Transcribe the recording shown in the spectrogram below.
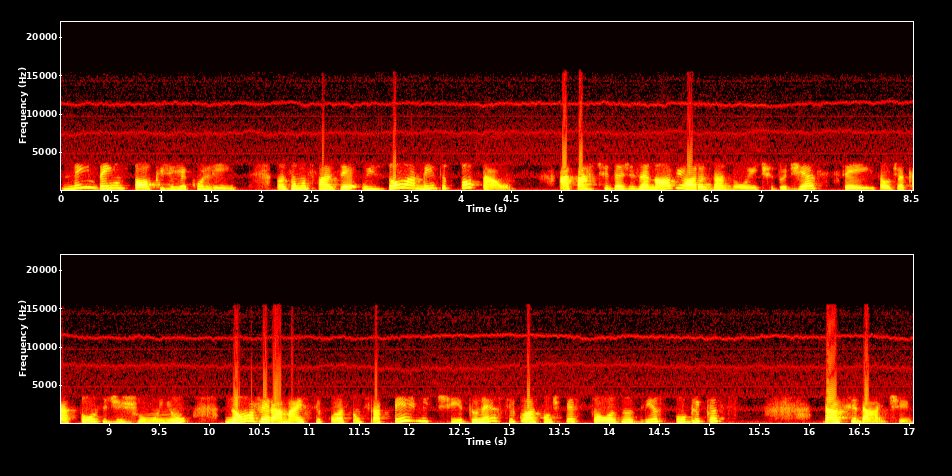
nem bem um toque de recolher, nós vamos fazer o isolamento total. A partir das 19 horas da noite, do dia 6 ao dia 14 de junho, não haverá mais circulação, será permitido, né, circulação de pessoas nas vias públicas da cidade.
